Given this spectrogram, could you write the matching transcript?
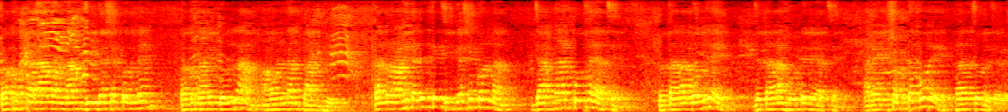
তখন তারা আমার নাম জিজ্ঞাসা করলেন। তখন আমি বললাম, আমার নাম তানভীর তারপর আমি তাদেরকে জিজ্ঞাসা করলাম, যে আপনারা কোথায় আছেন? তো তারা বললেন যে, তারা হোটেলে আছেন। আর এক সপ্তাহ পরে তারা চলে যাবে।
